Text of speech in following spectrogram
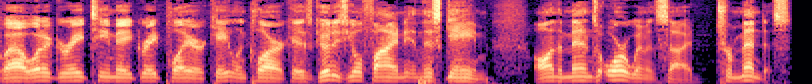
Wow, what a great teammate, great player, Caitlin Clark. As good as you'll find in this game on the men's or women's side. Tremendous.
